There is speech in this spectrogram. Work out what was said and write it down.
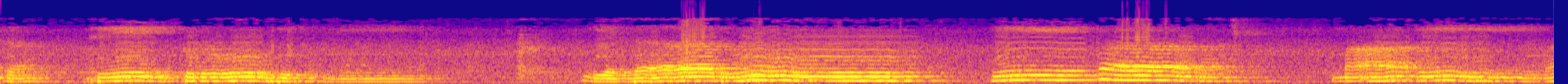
السكينة في قلوب المؤمنين ليزدادوا إيمانا مع إيمانهم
